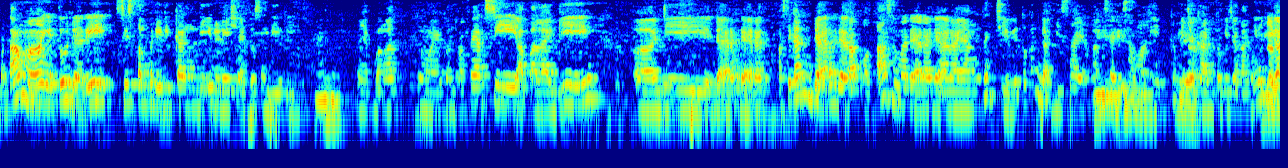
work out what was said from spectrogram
pertama itu dari sistem pendidikan di Indonesia itu sendiri. Hmm. banyak banget lumayan kontroversi apalagi eh, di daerah-daerah pasti kan daerah-daerah kota sama daerah-daerah yang kecil itu kan nggak bisa ya nggak bisa Hmm. disamain. Kebijakan kebijakannya juga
